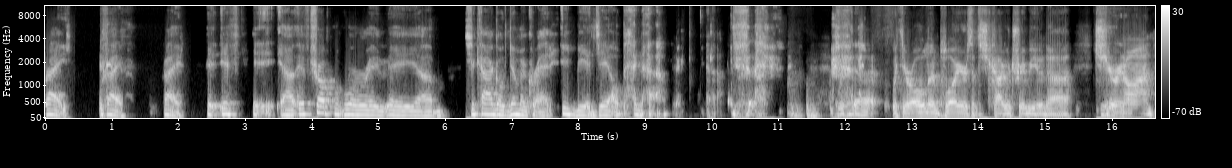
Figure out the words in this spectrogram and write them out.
Right, right, right if uh, if Trump were a, a um, Chicago Democrat, he'd be in jail by now. Yeah. with uh, with your old employers at the Chicago Tribune uh, cheering on,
